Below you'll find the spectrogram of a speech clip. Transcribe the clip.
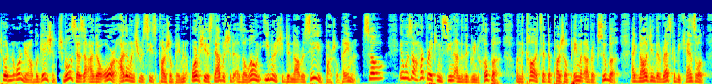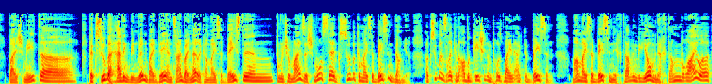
to an ordinary obligation obligation. Shmuel says either or, either when she receives partial payment or if she established it as a loan, even if she did not receive partial payment. So, so it was a heartbreaking scene under the green chuppah when the Kallah accepted partial payment of her ksuba, acknowledging the rest could be cancelled by Shemitah. The ksuba having been written by day and signed by night like a Maisa Beis Din, which reminds us, Shmuel said ksuba kamaisa Beis Din damya. A ksuba is like an obligation imposed by an act of Beis Din. Ma Maisa Beis Din nichtavim biyom nechtavim v'layla,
